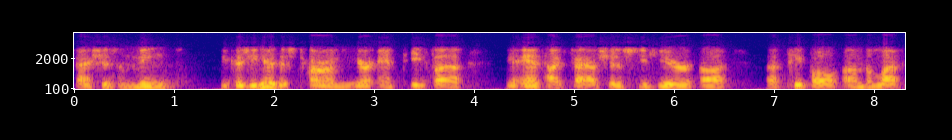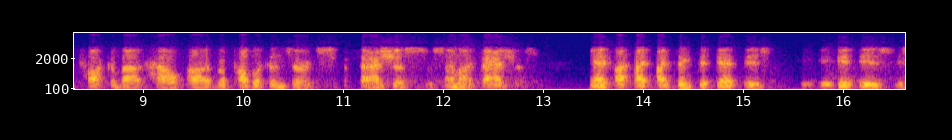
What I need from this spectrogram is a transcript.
fascism means, because you hear this term, you hear Antifa, you anti-fascist, you hear uh, people on the left talk about how uh, Republicans are fascists, or semi-fascists, and I, I think that that is is is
